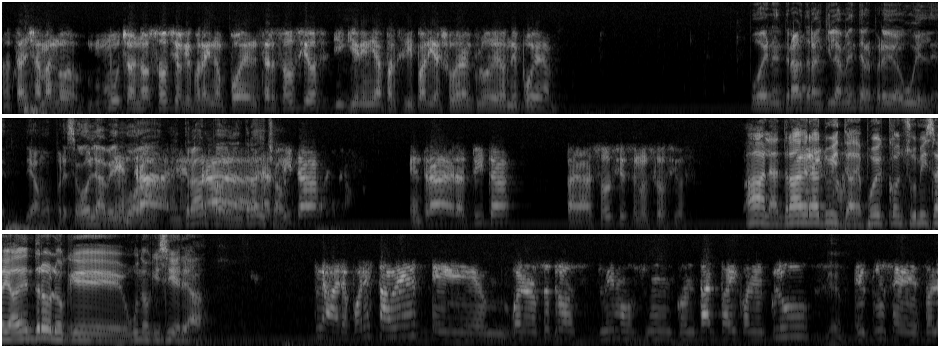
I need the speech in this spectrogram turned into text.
Nos están llamando muchos no socios que por ahí no pueden ser socios y quieren ir a participar y ayudar al club de donde puedan. Pueden entrar tranquilamente al predio de Wilde. Digamos, hola, vengo Entrada- a entrar, pagan la entrada y chao. gratuita, entrada gratuita para socios o no socios. Ah, la entrada gratuita, después consumís ahí adentro lo que uno quisiera. Claro, por esta vez, eh, bueno, nosotros tuvimos un contacto ahí con el club, Bien. el club se sol-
